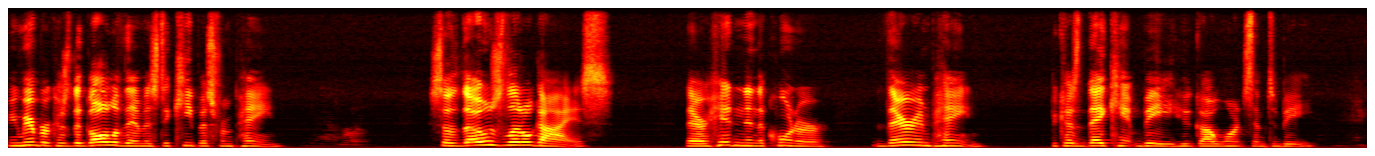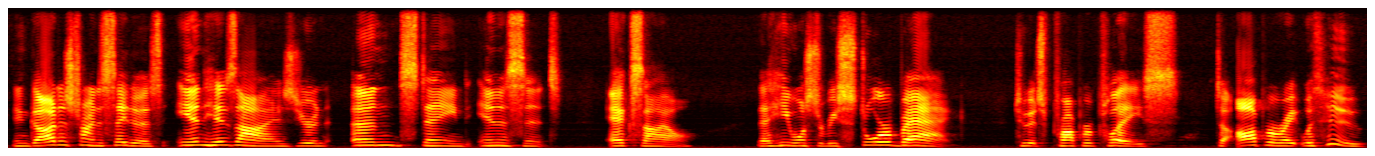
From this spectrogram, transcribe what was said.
Remember, because the goal of them is to keep us from pain. So those little guys that are hidden in the corner, they're in pain because they can't be who God wants them to be. And God is trying to say to us, in His eyes, you're an unstained, innocent exile that He wants to restore back to its proper place to operate with who?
